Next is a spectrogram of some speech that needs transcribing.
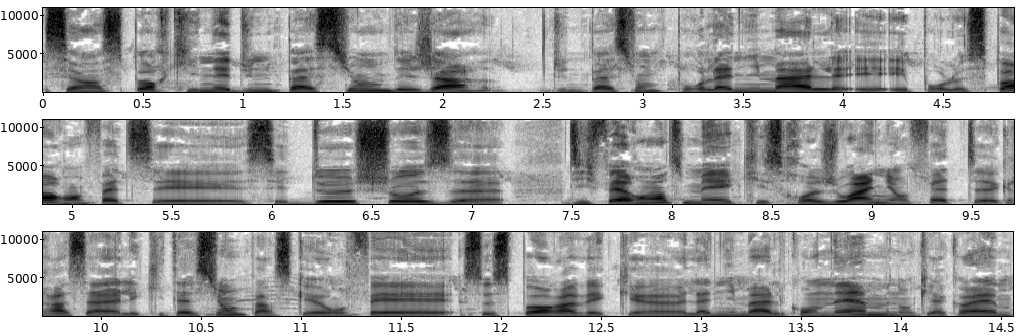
c'est un sport qui naît d'une passion déjà, d'une passion pour l'animal et, pour le sport. En fait, c'est deux choses euh, différentes mais qui se rejoignent en fait grâce à l'équitation parce qu'on fait ce sport avec euh, l'animal qu'on aime. Donc il y a quand même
